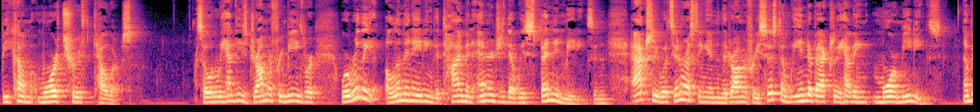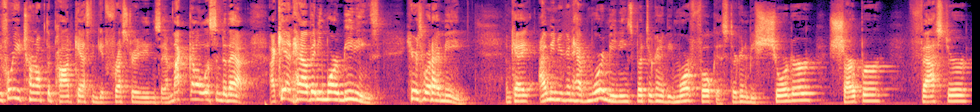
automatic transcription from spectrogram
become more truth tellers. So when we have these drama-free meetings, we're we're really eliminating the time and energy that we spend in meetings. And actually, what's interesting in the drama-free system, we end up actually having more meetings. Now, before you turn off the podcast and get frustrated and say, "I'm not going to listen to that. I can't have any more meetings," here's what I mean. Okay, I mean you're going to have more meetings, but they're going to be more focused. They're going to be shorter, sharper, faster,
